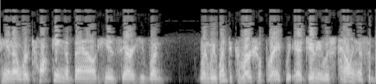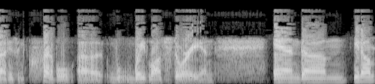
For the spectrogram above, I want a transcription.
you know, we're talking about his, uh, he went, when we went to commercial break, we, uh, Jimmy was telling us about his incredible, uh, weight loss story and, and, um, you know, I'm,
